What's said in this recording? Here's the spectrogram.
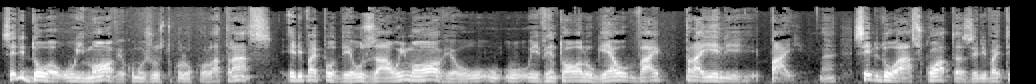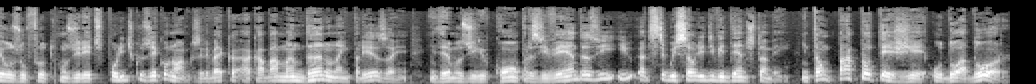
Se ele doa o imóvel, como o Justo colocou lá atrás, ele vai poder usar o imóvel, o, o, o eventual aluguel vai para ele, pai. Né? Se ele doar as cotas, ele vai ter usufruto com os direitos políticos e econômicos. Ele vai acabar mandando na empresa em, em termos de compras e vendas e, e, a distribuição de dividendos também. Então, para proteger o doador,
